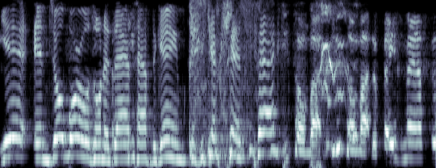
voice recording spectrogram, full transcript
yeah, and Joe Burrow was on his ass half the game because he kept getting sacked. You talking about you talking about the face masker?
